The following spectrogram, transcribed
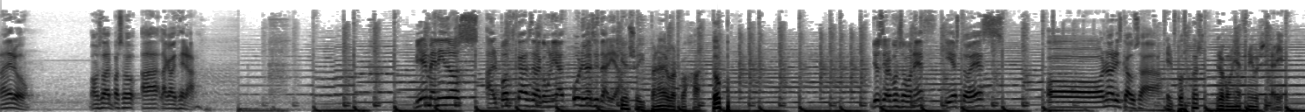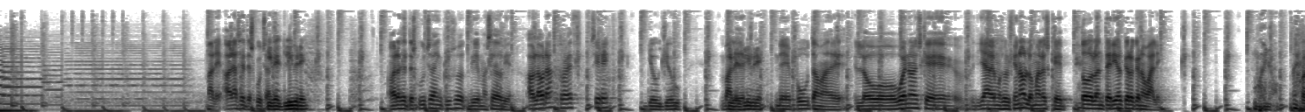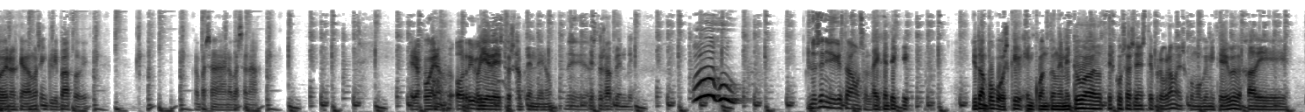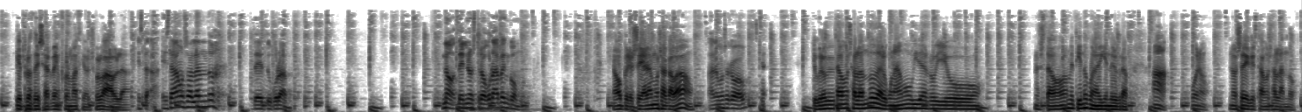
Panadero, vamos a dar paso a la cabecera. Bienvenidos al podcast de la comunidad universitaria. Yo soy Panadero Barbaja Top. Yo soy Alfonso Bonet y esto es Honoris Causa. El podcast de la comunidad universitaria. Vale, ahora se te escucha. Nivel libre. Ahora se te escucha incluso demasiado bien. Habla ahora otra vez, sigue. Yo, yo. Vale, de, Nivel libre. de puta madre. Lo bueno es que ya lo hemos solucionado, lo malo es que todo lo anterior creo que no vale. Bueno, joder, nos quedamos sin clipazo, eh. No pasa nada, no pasa nada. Pero bueno, Horrible. oye, de esto se aprende, ¿no? De esto se aprende. No sé ni de qué estábamos hablando. Hay gente que... Yo tampoco, es que en cuanto me meto a hacer cosas en este programa es como que mi cerebro deja de, de procesar la información, solo habla. Está- estábamos hablando de tu grab. No, de nuestro grab en común. No, pero eso ya lo hemos acabado. Ahora hemos acabado. Yo creo que estábamos hablando de alguna movida rollo... Nos estábamos metiendo con alguien del Grab. Ah, bueno, no sé de qué estábamos hablando.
